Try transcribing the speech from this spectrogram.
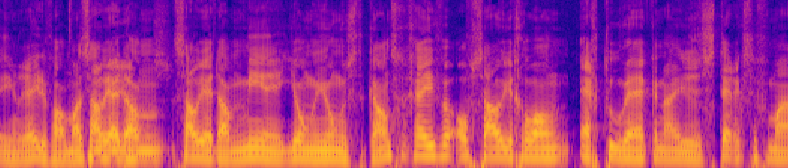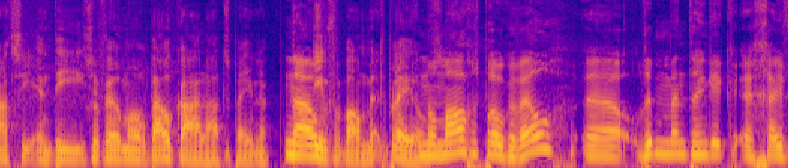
in reden val, maar zou jij, dan, zou jij dan meer jonge jongens de kans gaan geven? Of zou je gewoon echt toewerken naar je sterkste formatie en die zoveel mogelijk bij elkaar laten spelen? Nou, in verband met de play-offs. Normaal gesproken wel. Op dit moment denk ik, geef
